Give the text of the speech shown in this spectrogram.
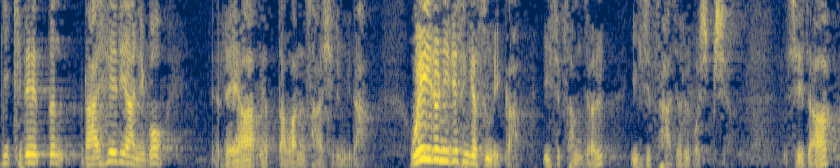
기대했던 라헬이 아니고 레아였다고 하는 사실입니다. 왜 이런 일이 생겼습니까? 23절, 24절을 보십시오. 시작.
